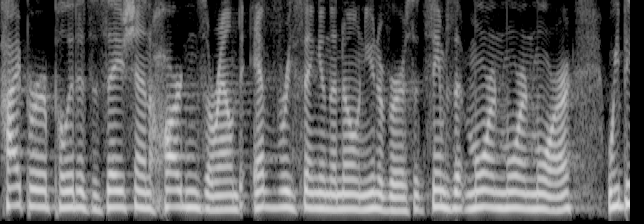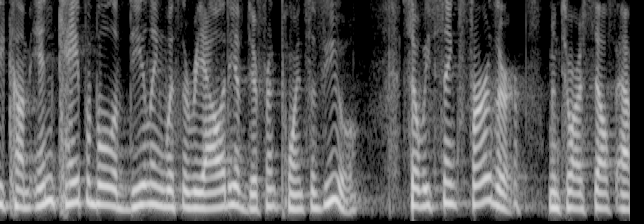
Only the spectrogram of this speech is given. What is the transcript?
hyper politicization hardens around everything in the known universe. It seems that more and more and more we become incapable of dealing with the reality of different points of view. So we sink further into our self uh,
